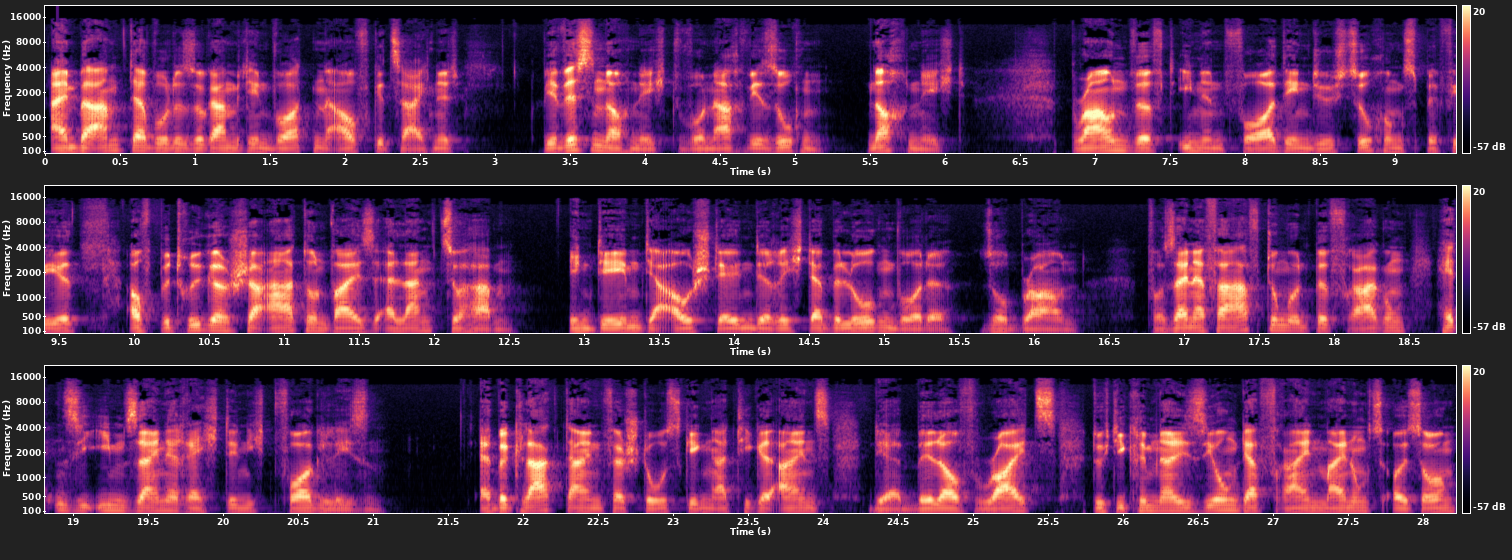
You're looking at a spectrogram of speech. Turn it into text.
Ein Beamter wurde sogar mit den Worten aufgezeichnet Wir wissen noch nicht, wonach wir suchen. Noch nicht. Brown wirft ihnen vor, den Durchsuchungsbefehl auf betrügerische Art und Weise erlangt zu haben, indem der ausstellende Richter belogen wurde, so Brown. Vor seiner Verhaftung und Befragung hätten sie ihm seine Rechte nicht vorgelesen. Er beklagte einen Verstoß gegen Artikel 1 der Bill of Rights durch die Kriminalisierung der freien Meinungsäußerung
